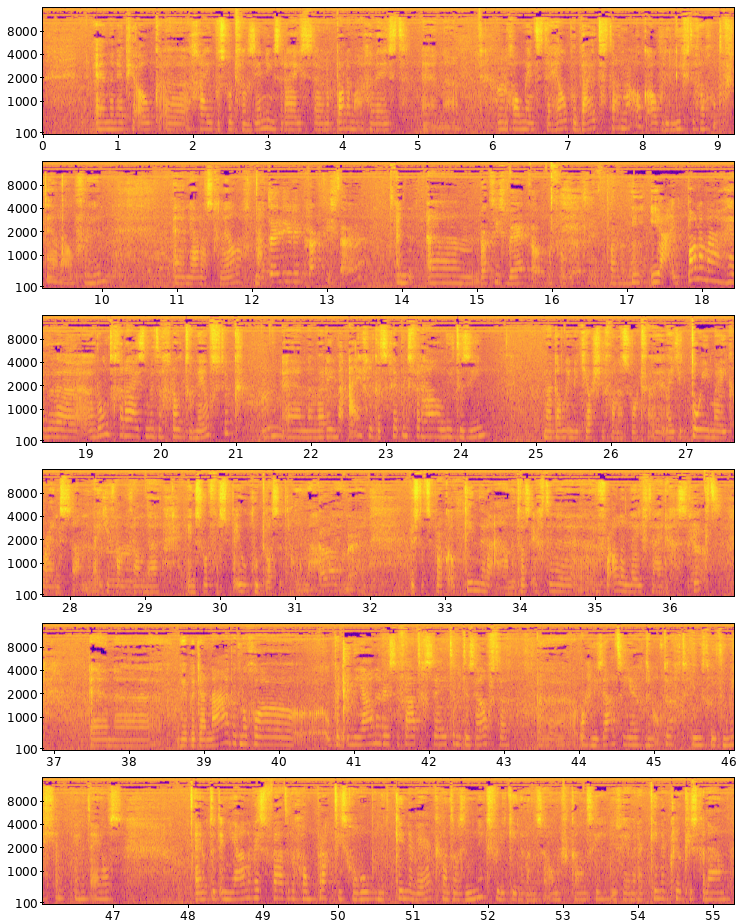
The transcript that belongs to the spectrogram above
En dan heb je ook, uh, ga je op een soort van zendingsreis uh, naar Panama geweest. En om gewoon mensen te helpen bij te staan. Maar ook over de liefde van God te vertellen over hun. En ja, dat was geweldig. Nou, Wat deden jullie praktisch daar? En, um, Praktisch werk ook bijvoorbeeld in Panama? Ja, in Panama hebben we rondgereisd met een groot toneelstuk. Mm. En uh, waarin we eigenlijk het scheppingsverhaal lieten zien. Maar dan in het jasje van een soort van, weet je, toymaker en son. Weet je, van, van de, in een soort van speelgoed was het allemaal. Oh, okay. en, uh, dus dat sprak ook kinderen aan. Het was echt uh, voor alle leeftijden geschikt. Ja. En uh, we hebben, daarna heb ik nog uh, op een indianenreservaat gezeten met dezelfde uh, organisatie, Jeugd en Opdracht, Youth with a Mission in het Engels. En op het indianenreservaat hebben we gewoon praktisch geholpen met kinderwerk, want er was niks voor die kinderen in de zomervakantie. Dus we hebben daar kinderclubjes gedaan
